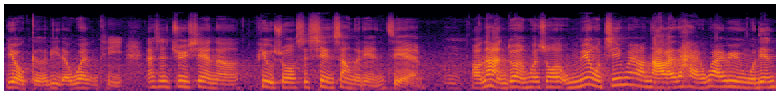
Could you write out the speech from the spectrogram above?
也有隔离的问题。但是巨蟹呢，譬如说是线上的连接。好，那很多人会说我没有机会啊，哪来的海外运？我连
